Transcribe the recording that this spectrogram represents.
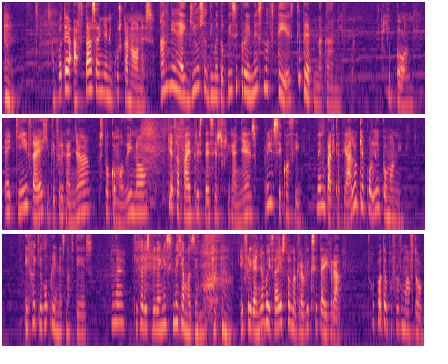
Οπότε αυτά σαν γενικούς κανόνες. Αν μια έγκυος αντιμετωπίζει πρωινές ναυτίες, τι πρέπει να κάνει; Λοιπόν, Εκεί θα έχει τη φρυγανιά στο κομοδίνο και θα φάει τρει-τέσσερι φρυγανιές πριν σηκωθεί. Δεν υπάρχει κάτι άλλο και πολύ υπομονή. Είχα και εγώ πρωινές ναυτίες. Ναι. Και είχα τις φρυγανιές συνέχεια μαζί μου. Η φρυγανιά βοηθάει στο να τραβήξει τα υγρά. Οπότε αποφεύγουμε αυτό.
